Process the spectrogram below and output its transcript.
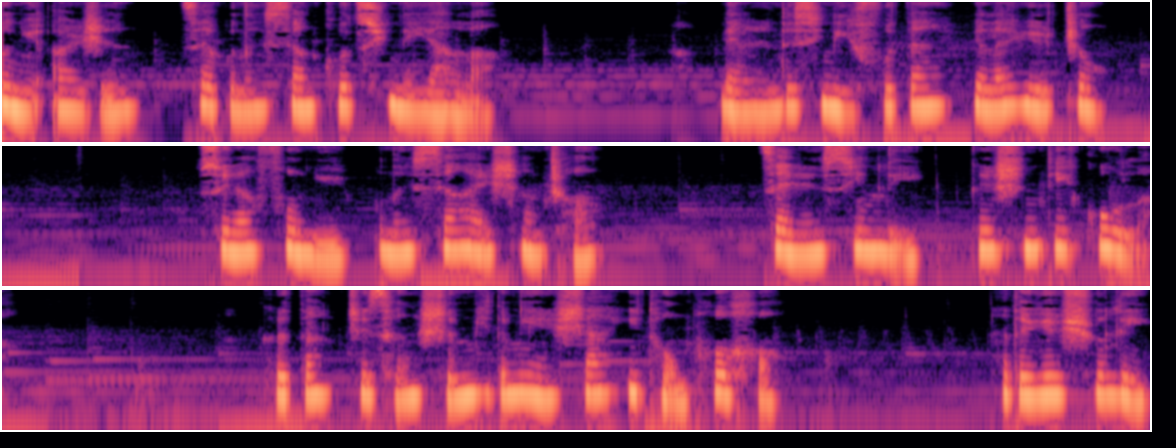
父女二人再不能像过去那样了，两人的心理负担越来越重。虽然父女不能相爱上床，在人心里根深蒂固了。可当这层神秘的面纱一捅破后，他的约束力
